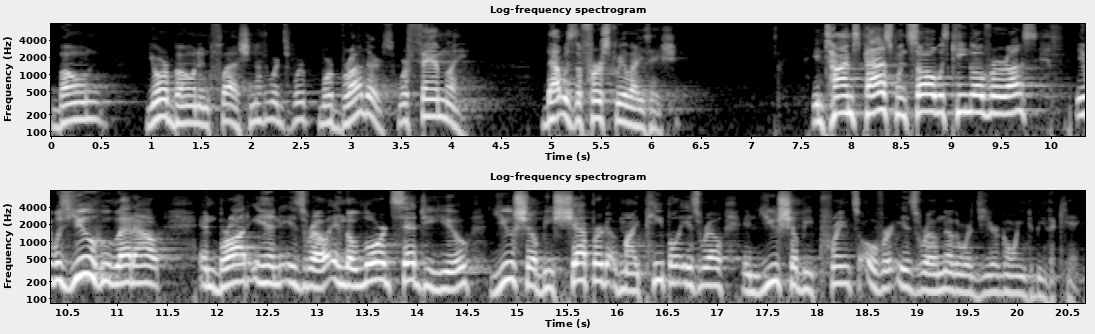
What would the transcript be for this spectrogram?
bone, your bone and flesh. In other words, we're, we're brothers, we're family. That was the first realization. In times past, when Saul was king over us, it was you who led out and brought in Israel. And the Lord said to you, You shall be shepherd of my people Israel, and you shall be prince over Israel. In other words, you're going to be the king.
